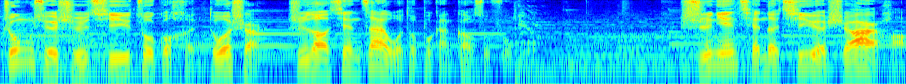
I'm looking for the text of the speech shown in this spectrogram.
中学时期做过很多事儿，直到现在我都不敢告诉父母。十年前的七月十二号，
